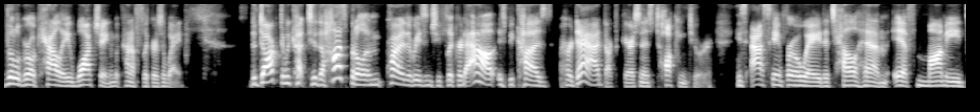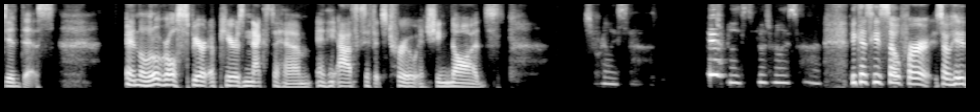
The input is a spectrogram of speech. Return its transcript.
little girl Callie watching, but kind of flickers away the doctor, we cut to the hospital, and probably the reason she flickered out is because her dad, Dr. Garrison, is talking to her. He's asking for a way to tell him if mommy did this. And the little girl's spirit appears next to him and he asks if it's true, and she nods. It's really sad. It was, really, it was really sad because he's so for so his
